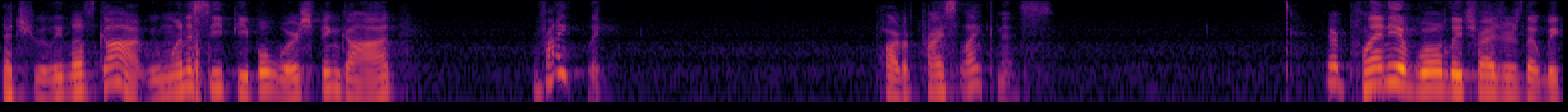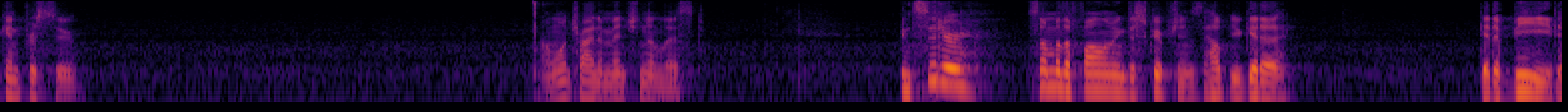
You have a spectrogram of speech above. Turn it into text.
that truly loves God. We want to see people worshiping God rightly. Part of Christ likeness. There are plenty of worldly treasures that we can pursue. I won't try to mention a list. Consider some of the following descriptions to help you get a get a bead,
